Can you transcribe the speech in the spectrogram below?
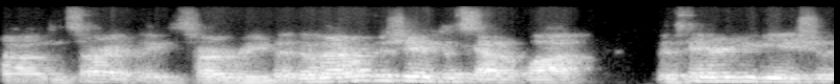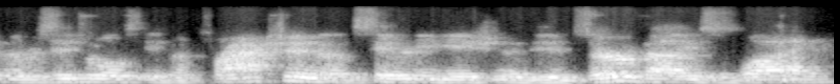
um, sorry, I think it's hard to read, but no matter what the shape of the scatter plot. The standard deviation of the residuals is a fraction of the standard deviation of the observed values of y.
